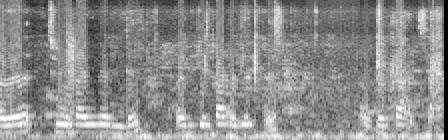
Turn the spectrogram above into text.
അത് ചൂടായി വരുന്നുണ്ട് ഒരിക്കൽ കടലിട്ട് നമുക്ക് കാച്ചാം.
